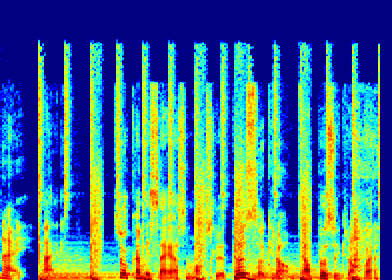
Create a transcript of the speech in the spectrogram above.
nej. Nej, så kan vi säga som avslut. Puss och kram. Ja, puss och kram på er.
